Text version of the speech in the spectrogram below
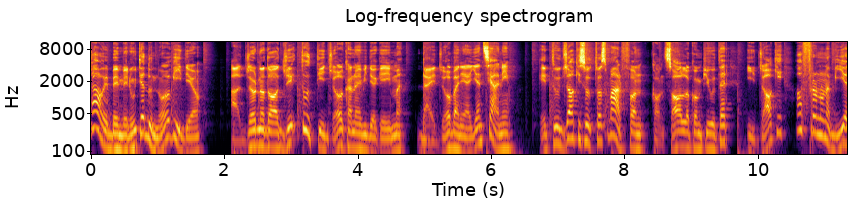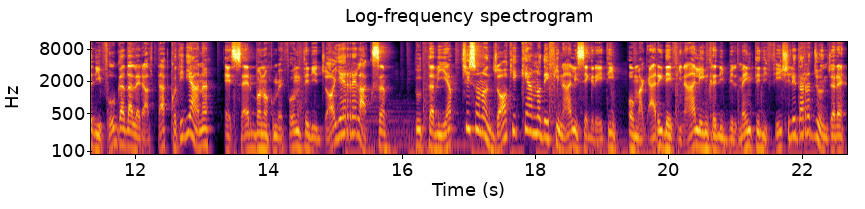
Ciao e benvenuti ad un nuovo video! Al giorno d'oggi tutti giocano ai videogame, dai giovani agli anziani. Che tu giochi sul tuo smartphone, console o computer, i giochi offrono una via di fuga dalla realtà quotidiana e servono come fonte di gioia e relax. Tuttavia, ci sono giochi che hanno dei finali segreti, o magari dei finali incredibilmente difficili da raggiungere.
